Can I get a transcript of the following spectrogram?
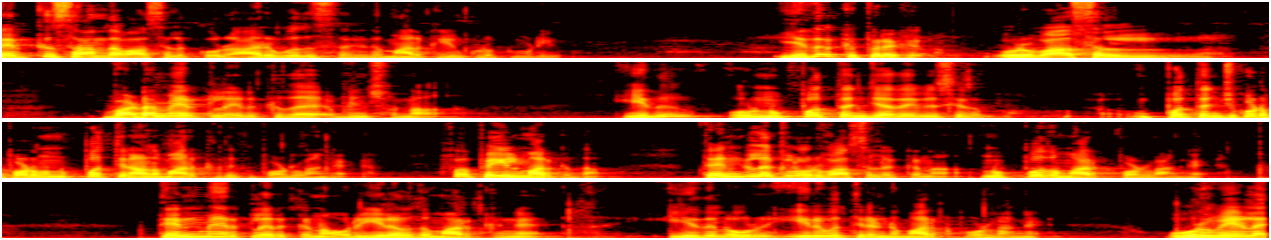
தெற்கு சார்ந்த வாசலுக்கு ஒரு அறுபது சதவீத மார்க்கையும் கொடுக்க முடியும். இதற்கு பிறகு ஒரு வாசல் வடமேற்கில் இருக்குது அப்படின்னு சொன்னால் இது ஒரு முப்பத்தஞ்சு சதவீதம் முப்பத்தஞ்சு கூட போடணும் முப்பத்தி நாலு மார்க் இதுக்கு போடலாங்க. இப்போ ஃபெயில் மார்க்கு தான். தென்கிழக்கில் ஒரு வாசல் இருக்குன்னா முப்பது மார்க் போடலாங்க. தென்மேற்கில் இருக்குன்னா ஒரு இருபது மார்க்குங்க. இதில் ஒரு இருபத்தி ரெண்டு மார்க் போடலாங்க. ஒருவேளை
